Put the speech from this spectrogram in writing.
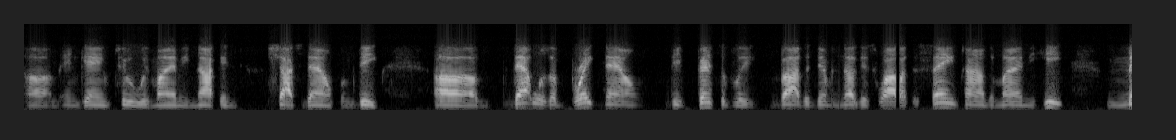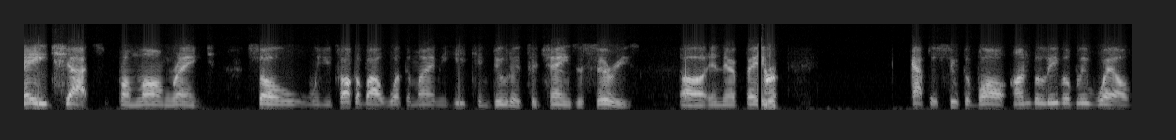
um, in game two with Miami knocking shots down from deep. Uh, that was a breakdown defensively by the Denver Nuggets, while at the same time the Miami Heat made shots from long range. So when you talk about what the Miami Heat can do to, to change the series uh, in their favor, have to shoot the ball unbelievably well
